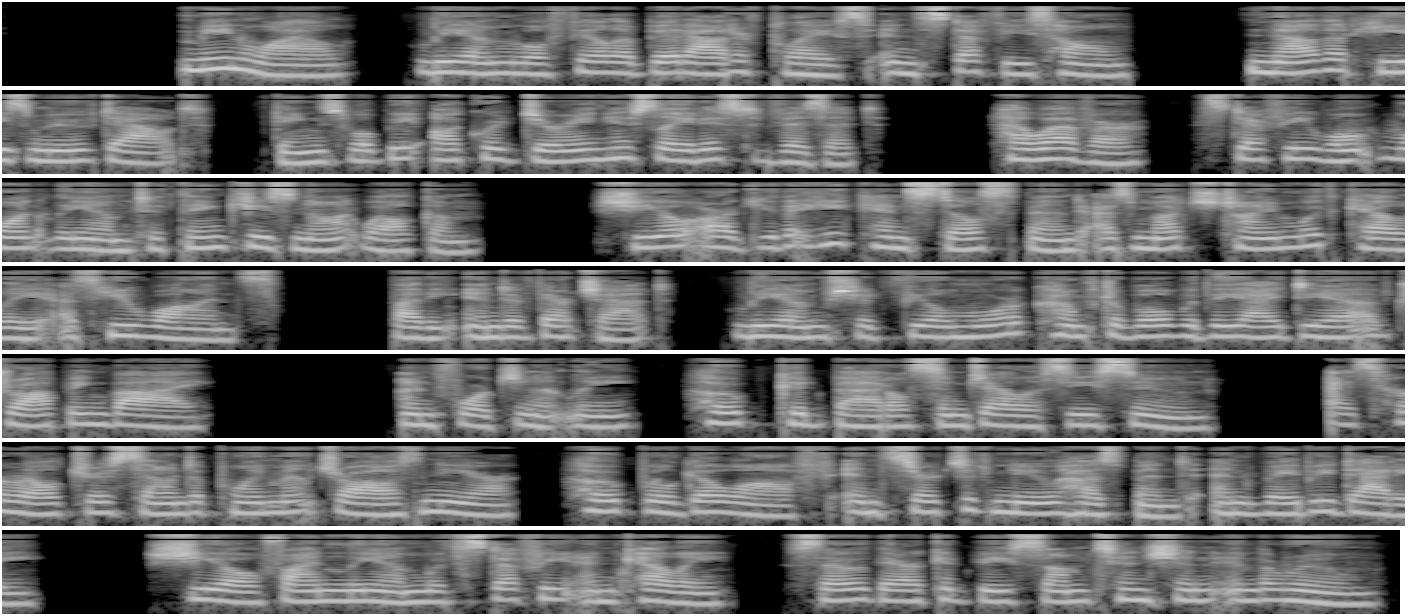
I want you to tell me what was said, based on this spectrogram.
Meanwhile, Liam will feel a bit out of place in Steffy's home. Now that he's moved out, things will be awkward during his latest visit. However, Steffy won't want Liam to think he's not welcome. She'll argue that he can still spend as much time with Kelly as he wants. By the end of their chat, Liam should feel more comfortable with the idea of dropping by. Unfortunately, Hope could battle some jealousy soon. As her ultrasound appointment draws near, Hope will go off in search of new husband and baby daddy. She'll find Liam with Steffy and Kelly, so there could be some tension in the room.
